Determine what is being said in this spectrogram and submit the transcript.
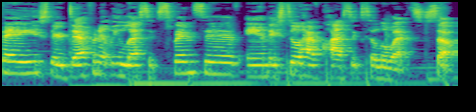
face. They're definitely less expensive and they still have classic silhouettes. So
